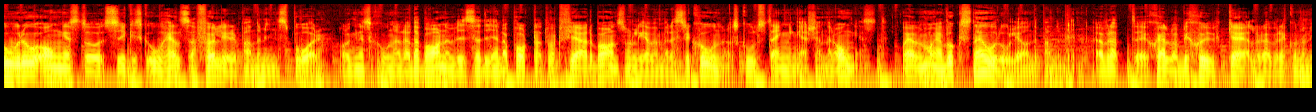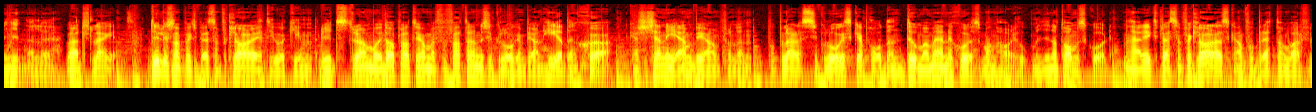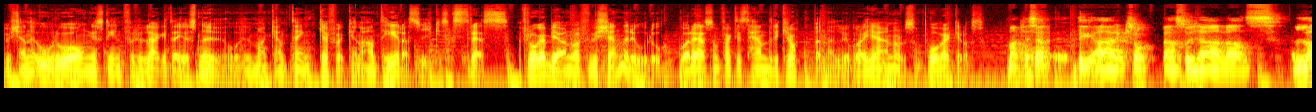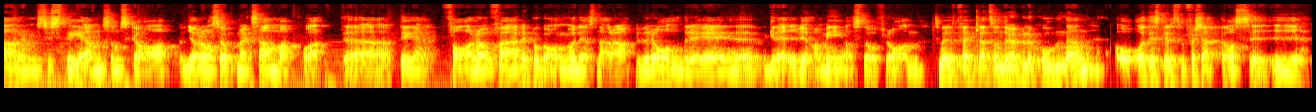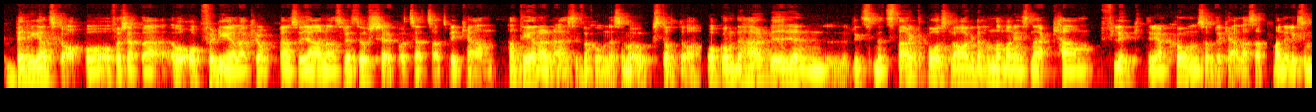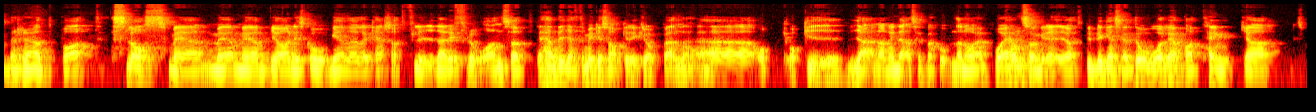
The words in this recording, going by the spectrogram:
Oro, ångest och psykisk ohälsa följer i pandemins spår. Organisationen Rädda Barnen visade i en rapport att vart fjärde barn som lever med restriktioner och skolstängningar känner ångest. Och även många vuxna är oroliga under pandemin. Över att eh, själva bli sjuka eller över ekonomin eller världsläget. Du lyssnar på Expressen förklarar, jag heter Joakim Rydström och idag pratar jag med författaren och psykologen Björn Hedensjö. Du kanske känner igen Björn från den populära psykologiska podden Dumma människor som han har ihop med Lina Thomsgård. Men här i Expressen förklarar ska han få berätta om varför vi känner oro och ångest inför hur läget är just nu och hur man kan tänka för att kunna hantera psykisk stress. Jag frågar Björn varför vi känner oro, vad det är som faktiskt händer i kroppen eller i våra hjärnor som påverkar oss. Man kan säga att det är kroppens och hjärnans larmsystem som ska göra oss uppmärksamma på att eh, det är fara och färde på gång och det är en sån här uråldrig eh, grej vi har med oss då från, som har utvecklats under revolutionen och, och det ska liksom försätta oss i, i beredskap och, och, försätta, och, och, fördela kroppens och hjärnans resurser på ett sätt så att vi kan hantera den här situationen som har uppstått. Då. Och om det här blir en, liksom ett starkt påslag då hamnar man i en sån här kamp-flyktreaktion som det kallas. Att man är liksom beredd på att slåss med, med, med en björn i skogen eller kanske att fly därifrån. Så att det händer jättemycket saker i kroppen eh, och, och i hjärnan i den situationen. Och, och en sån grej är att vi blir ganska dåliga på att tänka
